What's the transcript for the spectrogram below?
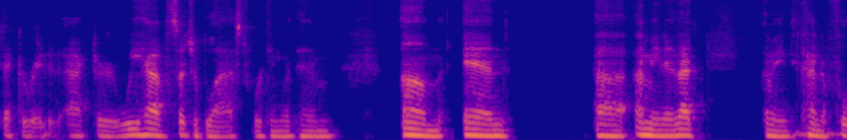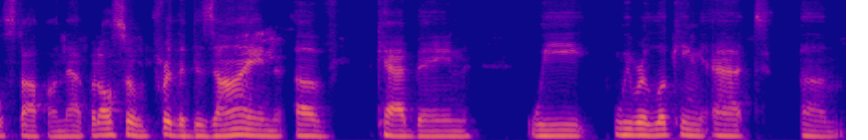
decorated actor. We have such a blast working with him. Um, and uh, I mean, and that, I mean, kind of full stop on that, but also for the design of Cad Bane, we we were looking at um,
